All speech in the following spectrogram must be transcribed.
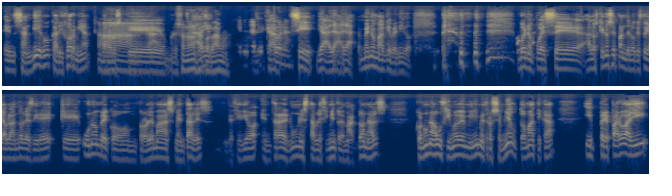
en San Diego, California, para los ah, que. por eso no nos acordamos. sí, ya, ya, ya. Menos mal que he venido. bueno, pues eh, a los que no sepan de lo que estoy hablando, les diré que un hombre con problemas mentales decidió entrar en un establecimiento de McDonald's con una UCI 9 milímetros semiautomática y preparó allí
